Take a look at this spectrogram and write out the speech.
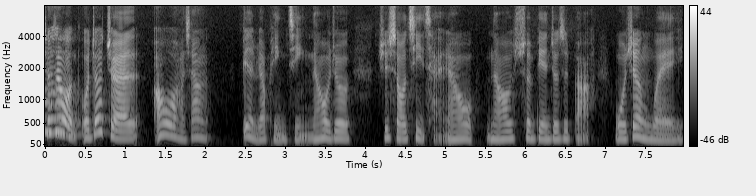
就是我，我就觉得哦，我好像变得比较平静，然后我就去收器材，然后然后顺便就是把我认为，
